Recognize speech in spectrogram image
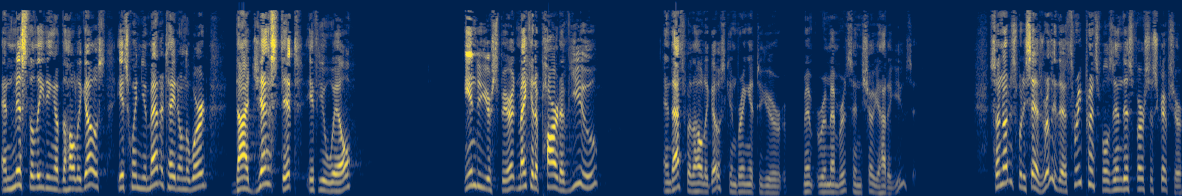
and miss the leading of the Holy Ghost. It's when you meditate on the Word, digest it, if you will, into your spirit, make it a part of you, and that's where the Holy Ghost can bring it to your remembrance and show you how to use it. So notice what he says. Really, there are three principles in this verse of scripture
